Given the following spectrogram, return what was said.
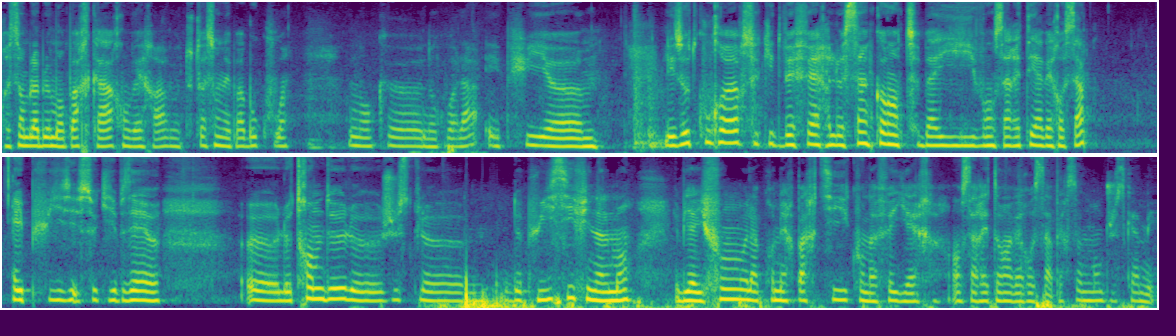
vraisemblablement par car, on verra. De toute façon, on n'est pas beaucoup. Hein. Donc, euh, donc voilà. Et puis les autres coureurs, ceux qui devaient faire le 50, bah, ils vont s'arrêter à Verossa. Et puis ceux qui faisaient le 32, le, juste le, depuis ici finalement, eh bien, ils font la première partie qu'on a fait hier en s'arrêtant à Verossa. Personne monte jusqu'à mai.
